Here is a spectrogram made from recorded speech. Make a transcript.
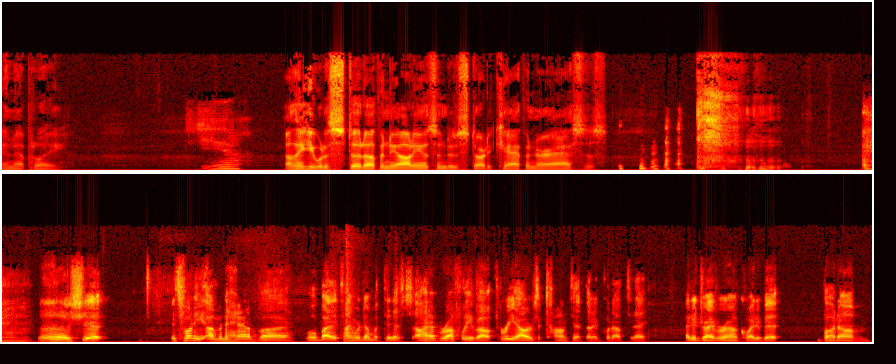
in that play. Yeah. I think he would have stood up in the audience and just started capping their asses. oh shit. It's funny. I'm gonna have uh, well by the time we're done with this, I'll have roughly about three hours of content that I put out today. I had to drive around quite a bit, but um,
